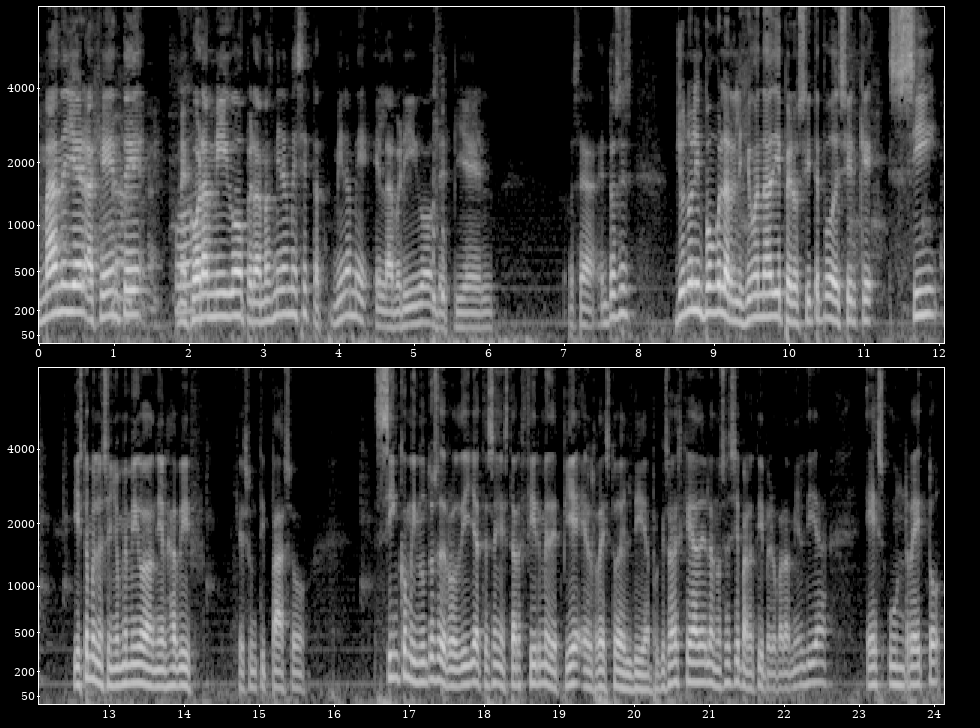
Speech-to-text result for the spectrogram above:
manager, agente, mejor amigo, pero además mírame ese mírame el abrigo de piel. O sea, entonces yo no le impongo la religión a nadie, pero sí te puedo decir que sí, y esto me lo enseñó mi amigo Daniel Javif, que es un tipazo. Cinco minutos de rodilla te hacen estar firme de pie el resto del día. Porque sabes que, Adela, no sé si para ti, pero para mí el día es un reto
